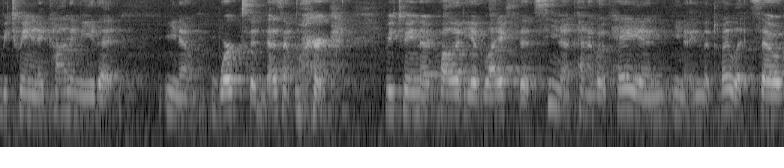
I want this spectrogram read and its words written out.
between an economy that, you know, works and doesn't work, between their quality of life that's, you know, kind of okay and, you know, in the toilet. So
